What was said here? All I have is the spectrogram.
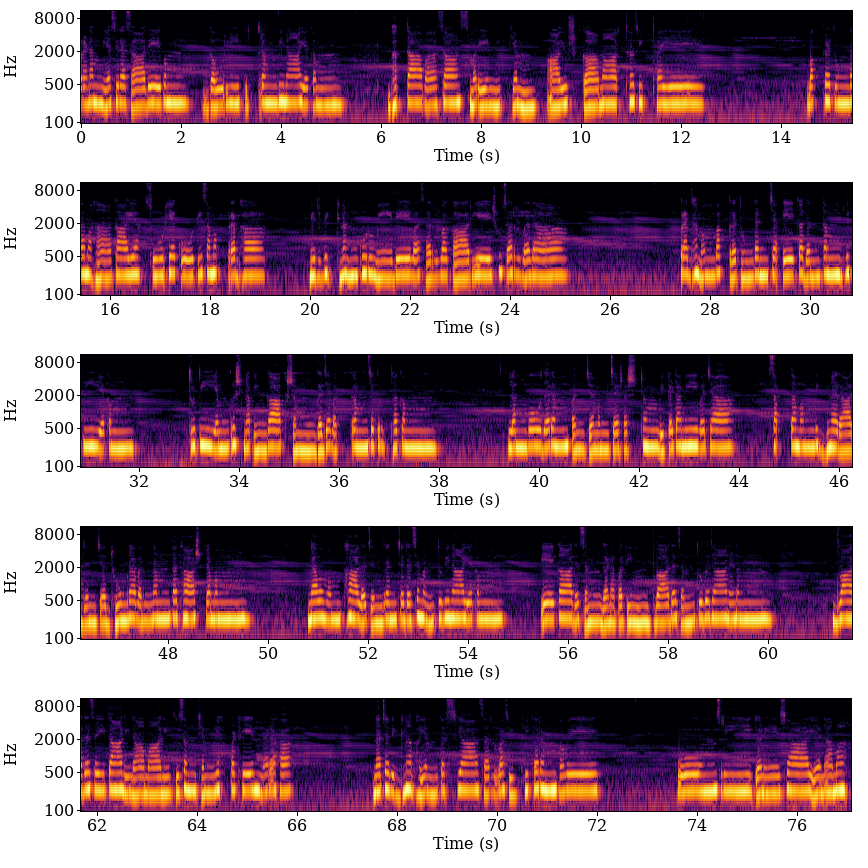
प्रणम्य शिरसा देवं गौरीपुत्रं विनायकम् भक्तावासा स्मरेन्नित्यम् आयुष्कामार्थसिद्धये। वक्रतुण्डमहाकाय सूर्यकोटिसमप्रभा। निर्विघ्नं कुरु मे देव सर्वकार्येषु सर्वदा प्रथमं वक्रतुण्डं च एकदन्तं द्वितीयकम्। तृतीयं कृष्णपिङ्गाक्षं गजवक्त्रं चतुर्थकम्। लम्बोदरं पञ्चमं च षष्ठं विकटमेव च। सप्तमं विघ्नराजं च धूम्रवर्णं तथाष्टमम्। नवमं फालचन्द्रं च दशमं तु विनायकम् एकादशं गणपतिं द्वादशं तु गजाननम् द्वादशैतानि नामानि त्रिसन्ध्यं यः पठेन्नरः। न च विघ्नभयं तस्या सर्वसिद्धिकरं भवेत्। ॐ श्रीगणेशाय नमः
